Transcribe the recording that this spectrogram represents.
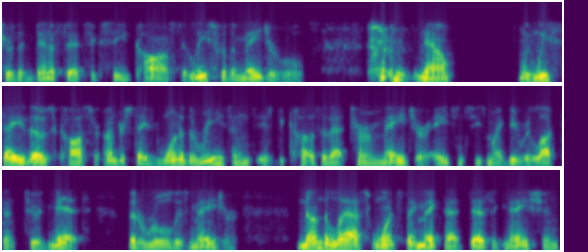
sure that benefits exceed costs, at least for the major rules. now, when we say those costs are understated, one of the reasons is because of that term major. Agencies might be reluctant to admit that a rule is major. Nonetheless, once they make that designation,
